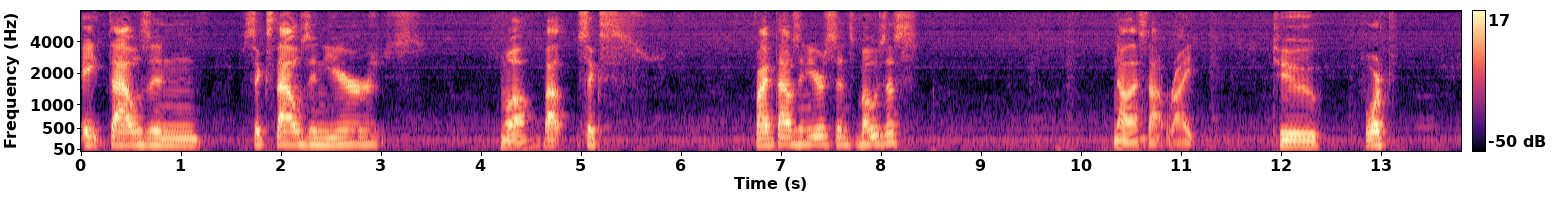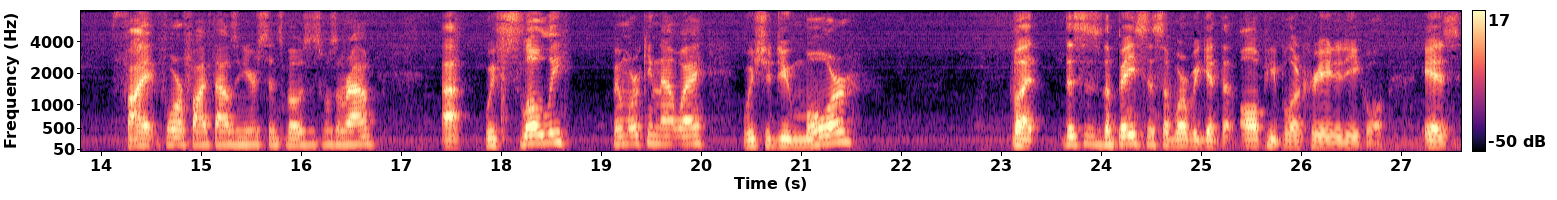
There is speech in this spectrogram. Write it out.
8,000, 6,000 years, well, about 6, 5,000 years since Moses? No, that's not right. Two, four, five, four or 5,000 years since Moses was around. Uh, we've slowly been working that way. We should do more. But this is the basis of where we get that all people are created equal is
